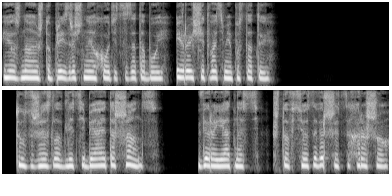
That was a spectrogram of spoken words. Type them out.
«Я знаю, что призрачный охотится за тобой и рыщет во тьме пустоты. Туз жезлов для тебя — это шанс. Вероятность, что все завершится хорошо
